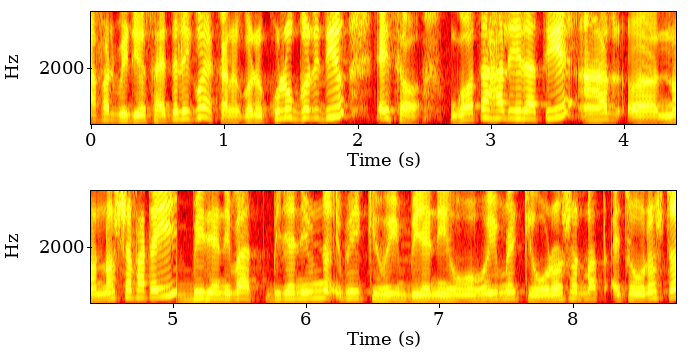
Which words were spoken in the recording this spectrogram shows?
আবার ভিডিও চাইতে লিখো একানা করে কুলুক করে দিও। এই চ, গতা হালি রাতি আর ননসা ফাটাই বিরিয়ানি ভাত, বিরিয়ানি ন, এবার কি হই বিরিয়ানি হই মানে কি ওরসর ভাত আচ্ছা ওরসটা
